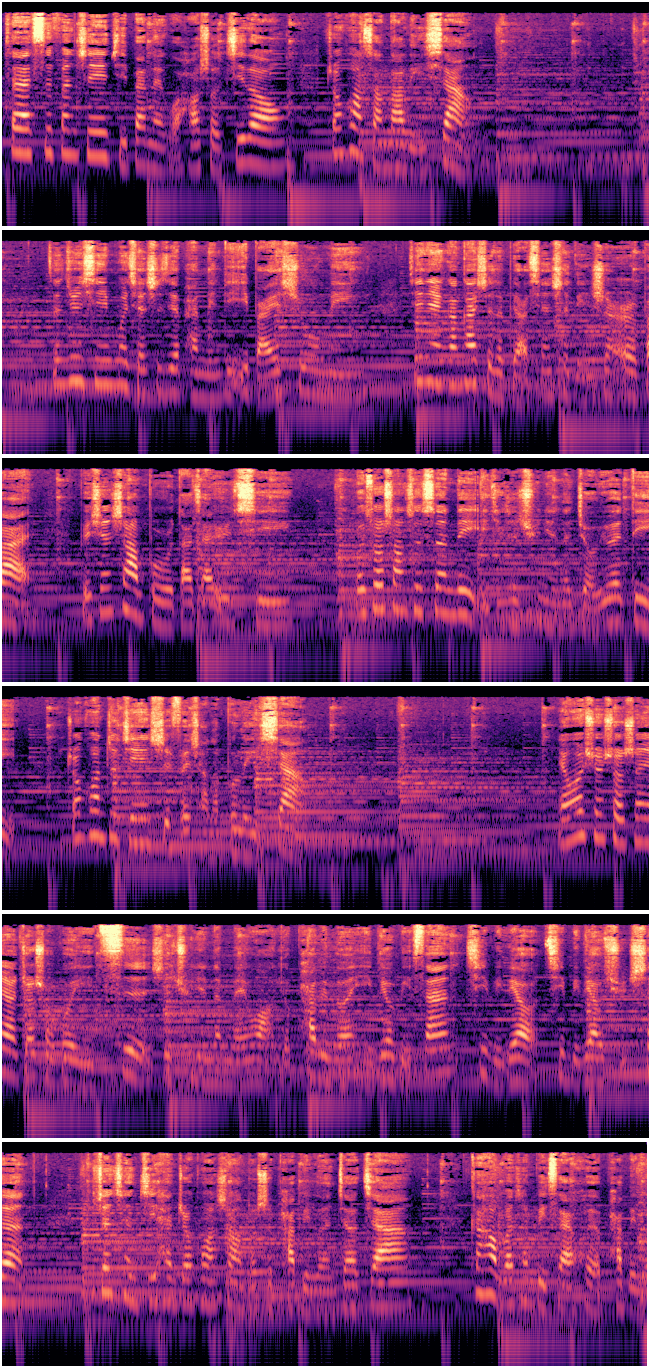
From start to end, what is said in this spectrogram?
再来四分之一击败美国好手基隆，状况相当理想。曾俊熙目前世界排名第一百一十五名，今年刚开始的表现是零胜二败，表现上不如大家预期，回缩上次胜利已经是去年的九月底，状况至今是非常的不理想。两位选手生涯交手过一次，是去年的美网，由帕比伦以六比三、七比六、七比六取胜。对战成绩和状况上都是帕比伦较佳，看好本场比赛会有帕比伦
